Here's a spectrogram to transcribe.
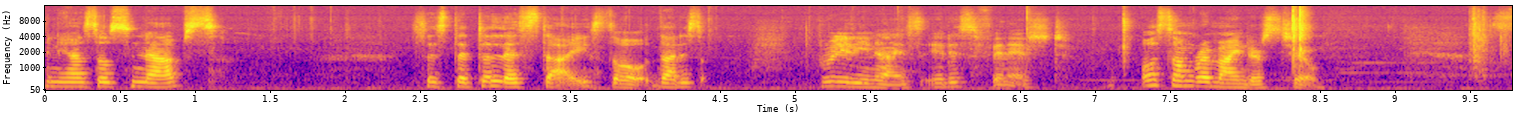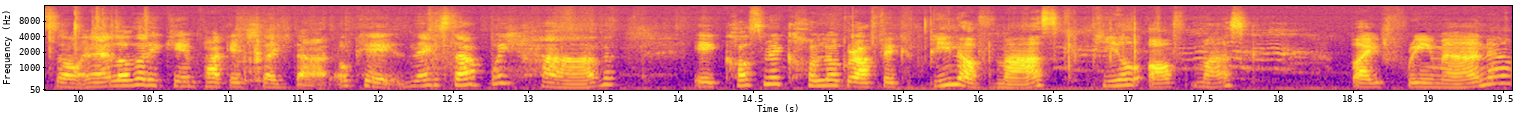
And it has those snaps. Says Tetelestai. So that is really nice. It is finished. Oh, some reminders too. So, and I love that it came packaged like that. Okay, next up we have a Cosmic Holographic Peel-Off Mask. Peel-Off Mask by Freeman. I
